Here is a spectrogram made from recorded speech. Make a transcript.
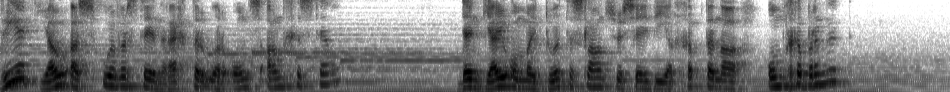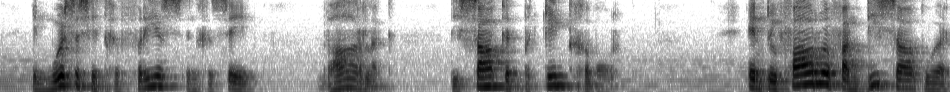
"Wie het jou as owerste en regter oor ons aangestel?" Dink jy om my dood te slaan soos jy die Egiptenaar omgebring het? En Moses het gevrees en gesê: Waarlik, die saak het bekend geword. En toe Farao van die saak hoor,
